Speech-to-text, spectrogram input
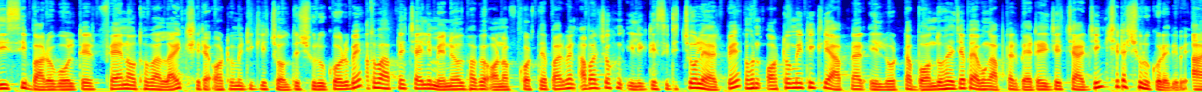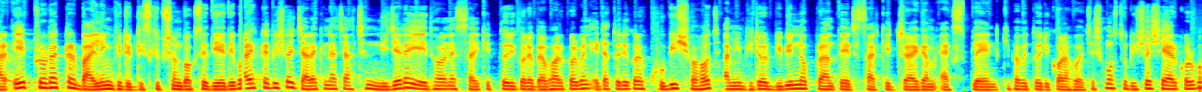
ডিসি বারো ভোল্টের ফ্যান অথবা লাইট সেটা অটোমেটিকলি চলতে শুরু করবে। অথবা আপনি চাইলে ম্যানুয়াল ভাবে অন অফ করতে পারবেন। আবার যখন ইলেকট্রিসিটি চলে আসবে, তখন অটোমেটিকলি আপনার এই লোডটা বন্ধ হয়ে যাবে এবং আপনার ব্যাটারি যে চার্জিং সেটা শুরু করে দেবে। আর এই প্রোডাক্টের বাইলিং ভিডিও ডিসক্রিপশন বক্সে দিয়ে দিব। আরেকটা বিষয়, যারা কিনা চাচ্ছেন নিজেরাই এই ধরনের সার্কিট তৈরি করে ব্যবহার করবেন, এটা তৈরি করা খুবই সহজ। আমি ভিডিওর বিভিন্ন প্রান্তের সার্কিট ডায়াগ্রাম এক্সপ্লেন কীভাবে তৈরি করা হয়েছে। সমস্ত বিষয় শেয়ার করব।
